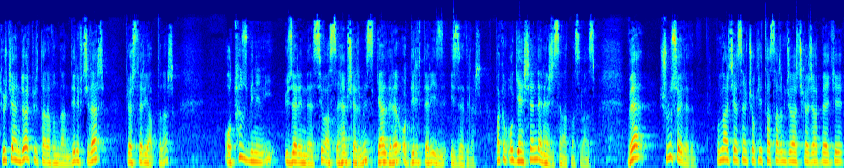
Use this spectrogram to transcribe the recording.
Türkiye'nin dört bir tarafından driftçiler gösteri yaptılar. 30 binin üzerinde Sivaslı hemşerimiz geldiler o driftleri iz- izlediler. Bakın o gençlerin de enerjisini atması lazım. Ve şunu söyledim. Bunlar içerisinde çok iyi tasarımcılar çıkacak, belki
